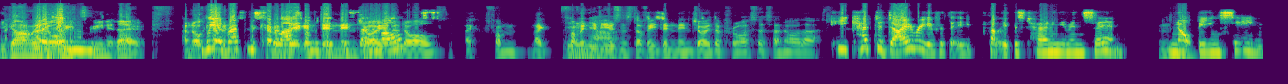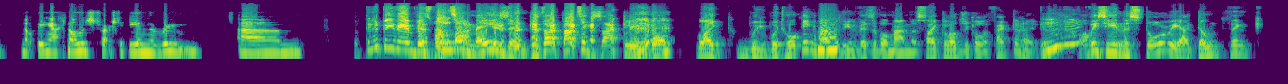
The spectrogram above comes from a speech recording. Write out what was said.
you can't really But green screen it out. I know We Kevin, Kevin Bacon did didn't with enjoy it at all. Like from like Did from interviews not? and stuff, he didn't enjoy the process. I know that. He kept a diary of it that he felt like it was turning him insane, Mhm. not being seen, not being acknowledged to actually be in the room. Um, Did it be the Invisible That's Man? amazing because that, that's exactly what like we were talking about with the Invisible Man, the psychological effect on it. Mhm. Obviously, in the story, I don't think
